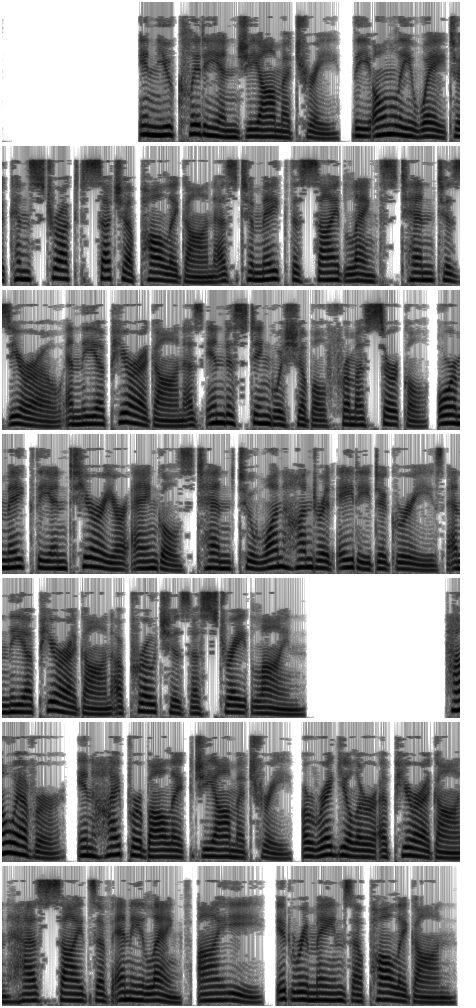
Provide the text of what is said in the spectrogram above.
In Euclidean geometry, the only way to construct such a polygon is to make the side lengths tend to zero and the epeirogon is indistinguishable from a circle, or make the interior angles tend to 180 degrees and the epeirogon approaches a straight line. However, in hyperbolic geometry, a regular epeirogon has sides of any length i.e., it remains a polygon.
